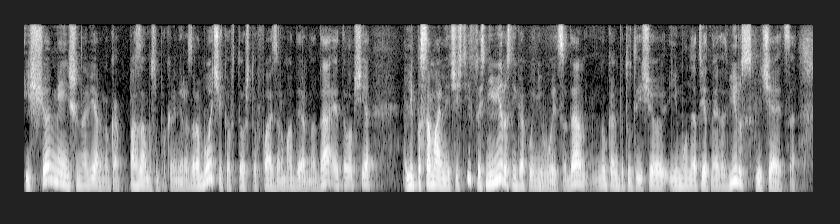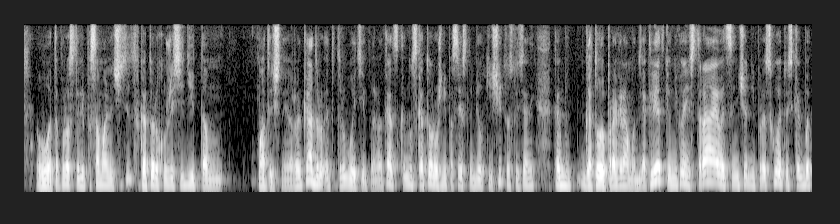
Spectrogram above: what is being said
Еще меньше, наверное, ну, как по замыслу, по крайней мере, разработчиков, то, что Pfizer, Moderna, да, это вообще липосомальные частицы, то есть не вирус никакой не вводится, да, ну, как бы тут еще иммунный ответ на этот вирус исключается, вот, а просто липосомальные частицы, в которых уже сидит там матричный РНК, это другой тип РНК, ну, с которого уже непосредственно белки считываются, то есть они как бы готовая программа для клетки, он никуда не встраивается, ничего не происходит, то есть как бы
